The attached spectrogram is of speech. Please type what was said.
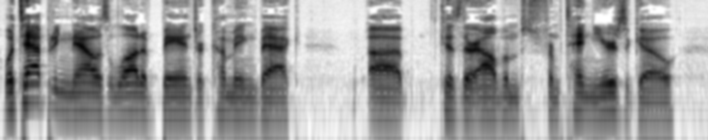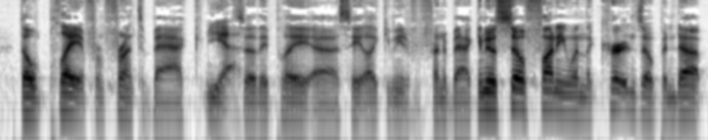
what's happening now is a lot of bands are coming back because their albums from ten years ago. They'll play it from front to back. Yeah. So they play uh, "Say It Like You Mean It" from front to back, and it was so funny when the curtains opened up.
